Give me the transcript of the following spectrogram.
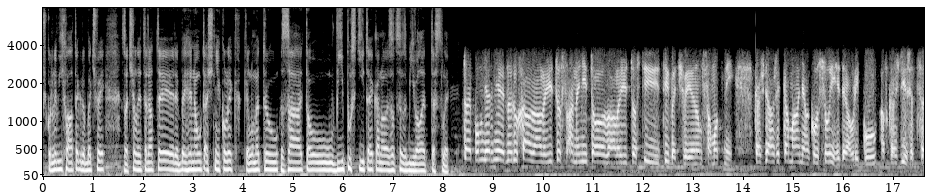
škodlivých látek do Bečvy začaly teda ty ryby hynout až několik kilometrů za tou výpustí té kanalizace z bývalé Tesly? To je poměrně jednoduchá záležitost a není to záležitost ty Bečvy jenom samotný. Každá řeka má nějakou svoji hydrauliku a v každé řece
